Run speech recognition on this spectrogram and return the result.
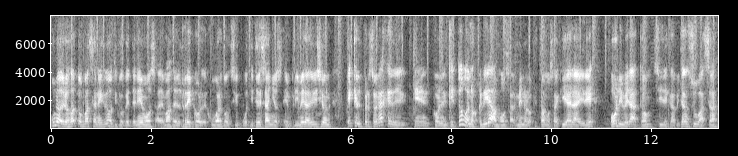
Uno de los datos más anecdóticos que tenemos, además del récord de jugar con 53 años en primera división, es que el personaje de- que- con el que todos nos criamos, al menos los que estamos aquí al aire, Oliver Atom, ¿sí? de Capitán Subasa,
